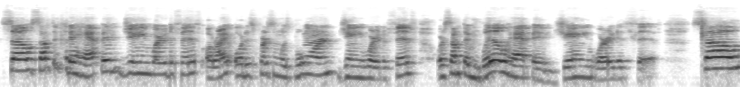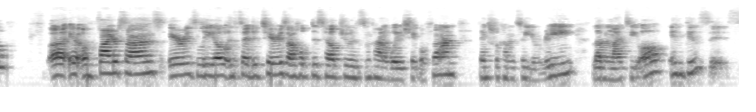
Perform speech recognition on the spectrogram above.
So something could have happened January the 5th, all right? Or this person was born January the 5th, or something will happen January the 5th. So, uh, on fire signs, Aries, Leo, and Sagittarius, I hope this helped you in some kind of way, shape, or form. Thanks for coming to your read. Love and light to you all, and deuces.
